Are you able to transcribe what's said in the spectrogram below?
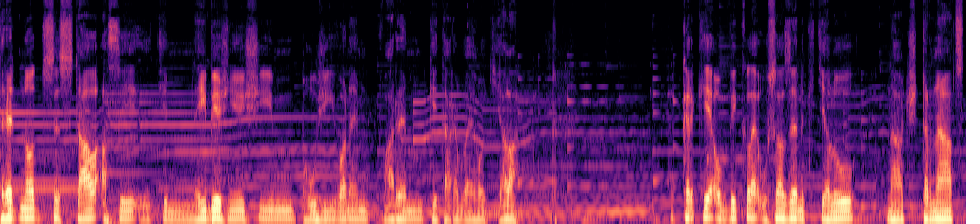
Dreadnought se stal asi tím nejběžnějším používaným tvarem kytarového těla. Krk je obvykle usazen k tělu na 14.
